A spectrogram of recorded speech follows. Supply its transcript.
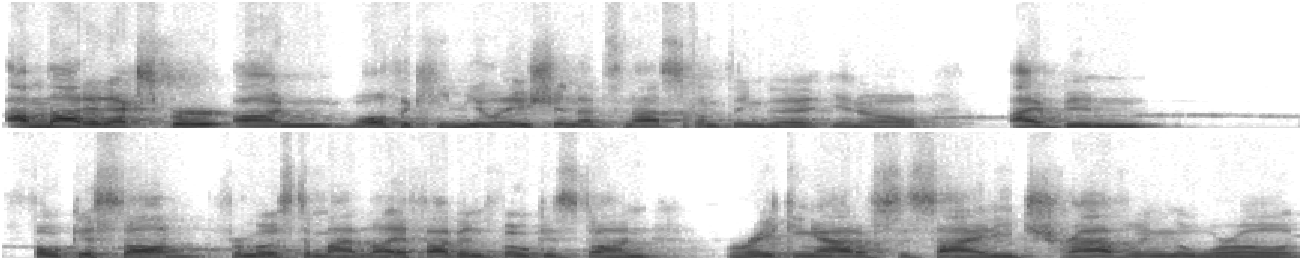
I'm not an expert on wealth accumulation. That's not something that, you know, I've been focused on for most of my life. I've been focused on breaking out of society, traveling the world,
